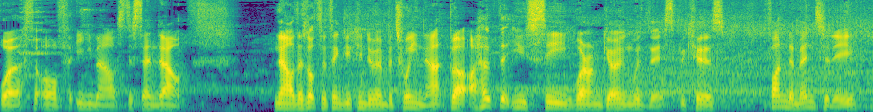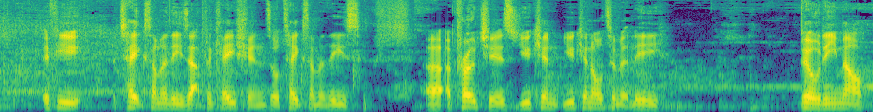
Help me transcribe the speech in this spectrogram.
worth of emails to send out. Now, there's lots of things you can do in between that, but I hope that you see where I'm going with this because fundamentally, if you take some of these applications or take some of these uh, approaches, you can you can ultimately build email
